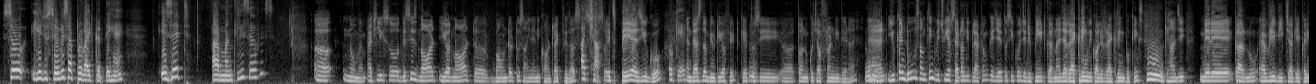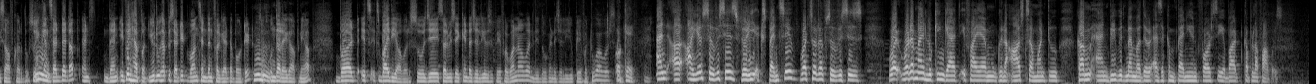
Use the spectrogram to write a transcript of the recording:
so ये जो सर्विस आप प्रोवाइड करते हैं is it monthly service No, ma'am. Actually, so this is not, you are not uh, bounded to sign any contract with us. Achha. So it's pay as you go. Okay. And that's the beauty of it, ਕਿ ਤੁਸੀਂ ਤੁਹਾਨੂੰ ਕੁਝ ਅਫਰੰਟ ਨਹੀਂ ਦੇਣਾ ਹੈ and you can do something which we have set on the platform ਕਿ ਜੇ ਤੁਸੀਂ ਕੁਝ ਰਿਪੀਟ ਕਰਨਾ ਹੈ ਜਾਂ ਰੈਕਰਿੰਗ ਵੀ ਕਾਲ ਇਟ ਰੈਕਰਿੰਗ ਬੁਕਿੰਗਸ ਕਿ ਹਾਂ ਜੀ ਮੇਰੇ ਘਰ ਨੂੰ ਐਵਰੀ ਵੀਕ ਜਾ ਕੇ ਕਰੀ ਸਾਫ਼ ਕਰ ਦਿਓ so you can set that up and then it will happen you do have to set it once and then forget about it so ਹੁੰਦਾ ਰਹੇਗਾ ਆਪਣੇ ਆਪ but it's it's by the hour. So j service ek ghanta chali you pay for 1 hour the 2 ghanta chali you pay for 2 hours. Okay. and, uh, are your services very expensive? What sort of services what what am i looking at if i am going to ask someone to come and be with my mother as a companion for say about couple of hours?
